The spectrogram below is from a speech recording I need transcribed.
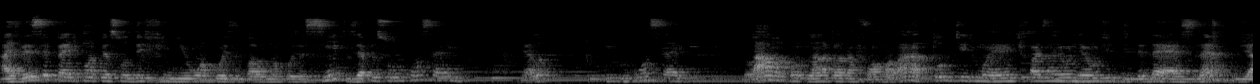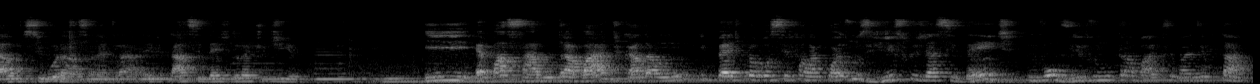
Às vezes você pede para uma pessoa definir uma coisa, alguma coisa simples e a pessoa não consegue. Ela não consegue. Lá, lá na plataforma, lá, todo dia de manhã a gente faz a reunião de, de DDS, né? Diálogo de segurança, né? Para evitar acidente durante o dia. E é passado o trabalho de cada um e pede para você falar quais os riscos de acidente envolvidos no trabalho que você vai executar.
